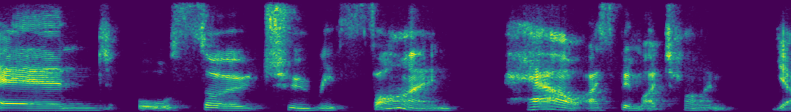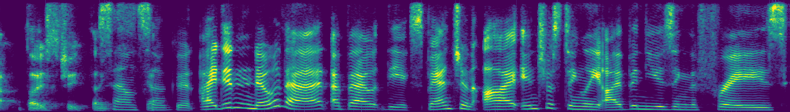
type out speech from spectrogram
and also to refine how I spend my time. Yeah, those two things. Sounds yeah. so good. I didn't know that about the expansion. I interestingly, I've been using the phrase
